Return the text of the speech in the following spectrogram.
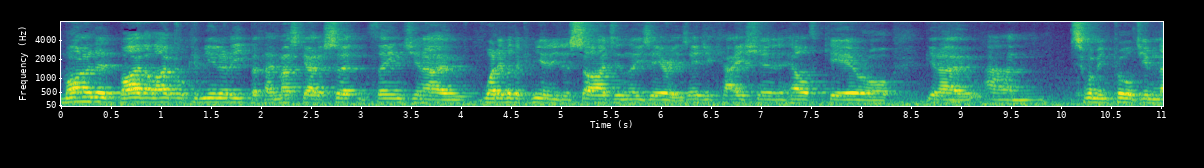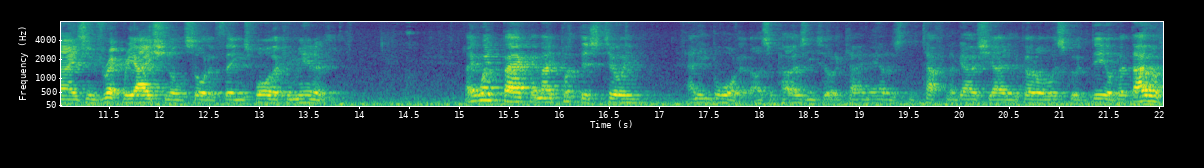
monitored by the local community, but they must go to certain things, you know, whatever the community decides in these areas, education, healthcare, or, you know, um, swimming pool, gymnasiums, recreational sort of things for the community. They went back and they put this to him and he bought it. I suppose he sort of came out as the tough negotiator that got all this good deal. But they were,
